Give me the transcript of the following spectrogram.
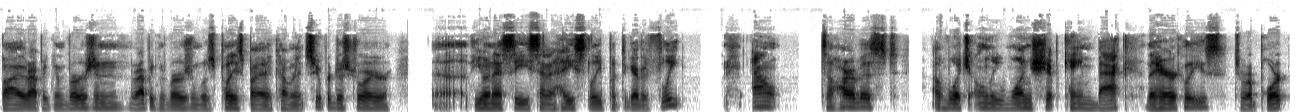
by the rapid conversion. The rapid conversion was placed by a Covenant super destroyer. Uh, the UNSC sent a hastily put together fleet out to Harvest, of which only one ship came back, the Heracles, to report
